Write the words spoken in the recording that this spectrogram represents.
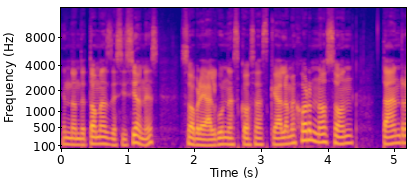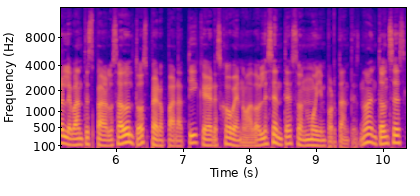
en donde tomas decisiones sobre algunas cosas que a lo mejor no son tan relevantes para los adultos, pero para ti que eres joven o adolescente son muy importantes, ¿no? Entonces,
